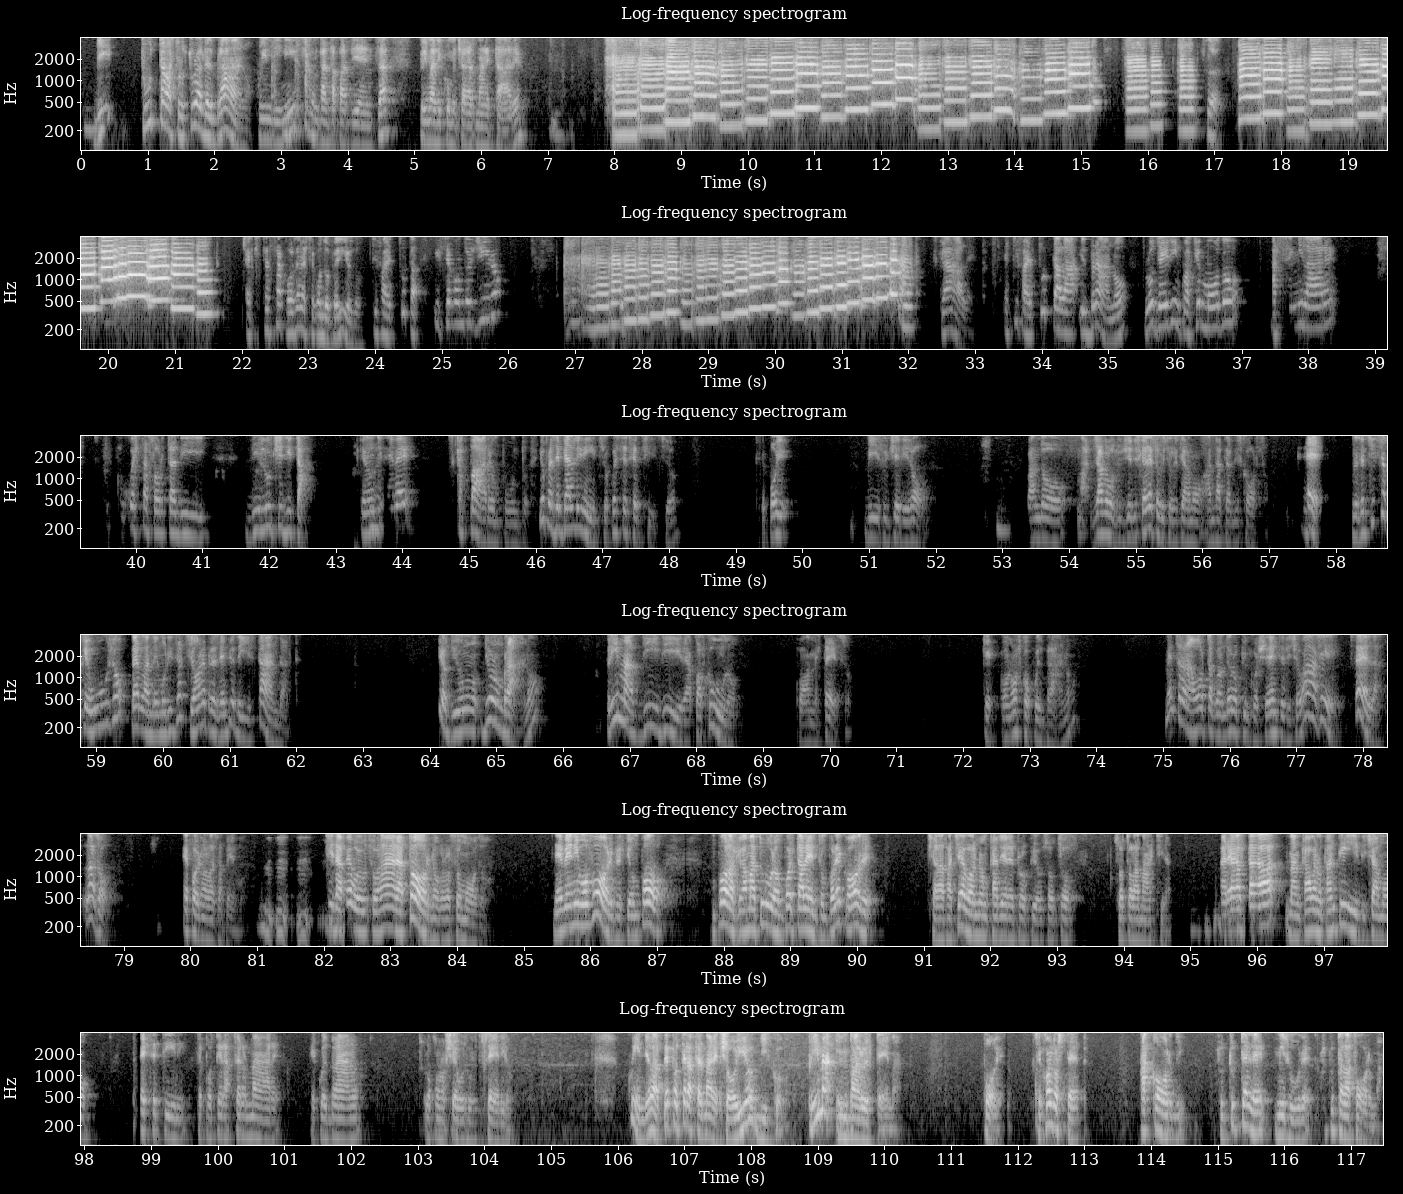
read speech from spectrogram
di tutta la struttura del brano. Quindi inizi con tanta pazienza, prima di cominciare a smanettare. E stessa cosa nel secondo periodo. Ti fai tutto il secondo giro. Tutta la, il brano lo devi in qualche modo assimilare con questa sorta di, di lucidità che non ti deve scappare un punto. Io per esempio all'inizio questo esercizio, che poi vi suggerirò, quando, ma già ve lo suggerisco adesso visto che siamo andati al discorso, è un esercizio che uso per la memorizzazione per esempio degli standard. Io di un, di un brano, prima di dire a qualcuno o a me stesso che conosco quel brano, mentre una volta quando ero più incosciente dicevo, ah sì, Stella, la so, e poi non la sapevo. Ci sapevo suonare attorno, grosso modo. Ne venivo fuori perché un po', un po' la sgamatura, un po' il talento, un po' le cose, ce la facevo a non cadere proprio sotto, sotto la macchina. Ma in realtà mancavano tanti, diciamo, pezzettini per poter affermare che quel brano lo conoscevo sul serio. Quindi allora, per poter affermare ciò io dico, prima imparo il tema, poi secondo step, accordi su tutte le misure, su tutta la forma.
